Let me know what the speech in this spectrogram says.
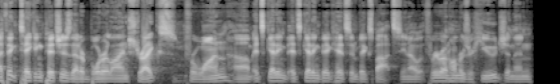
I think taking pitches that are borderline strikes for one. Um, it's getting it's getting big hits in big spots. You know, three-run homers are huge, and then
